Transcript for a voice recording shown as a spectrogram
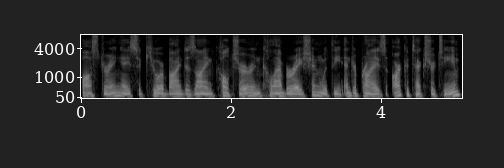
fostering a secure by design culture in collaboration with the enterprise architecture team,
